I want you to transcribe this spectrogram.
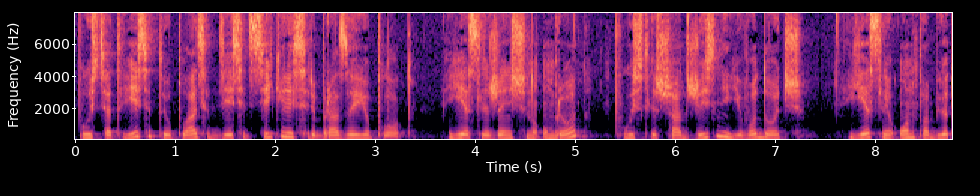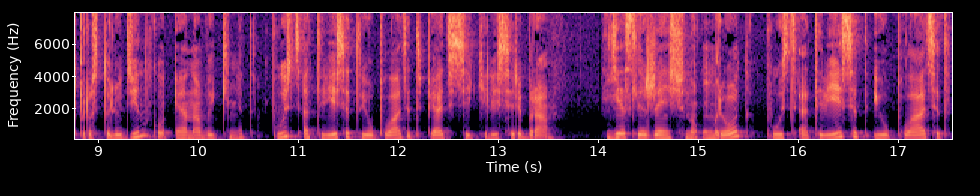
пусть отвесит и уплатит 10 сикелей серебра за ее плод. Если женщина умрет, пусть лишат жизни его дочь. Если он побьет простолюдинку, и она выкинет, пусть отвесит и уплатит 5 секелей серебра. Если женщина умрет, пусть отвесит и уплатит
